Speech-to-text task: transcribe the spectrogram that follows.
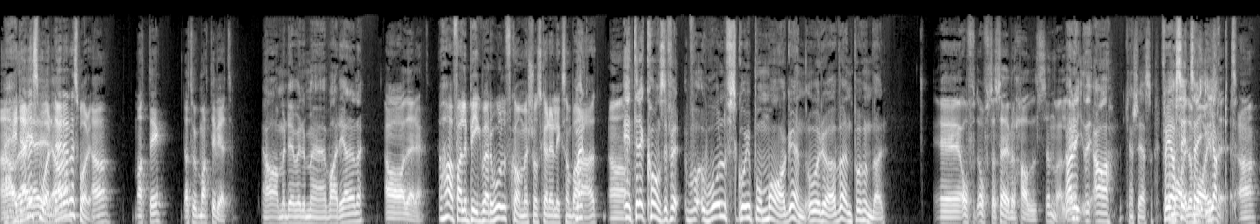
Ja, Nej, den är svår. Ja, den är svår. Ja. Matti? Jag tror Matti vet. Ja, men det är väl med vargar eller? Ja, det är det. Jaha, ifall Big Bad Wolf kommer så ska det liksom bara... Är inte det konstigt för Wo- Wolves går ju på magen och röven på hundar. Eh, of, oftast är det väl halsen va? Eller? Ja, det, ja kanske är så. För De jag har sett de så här, har ju jakt, Ja.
